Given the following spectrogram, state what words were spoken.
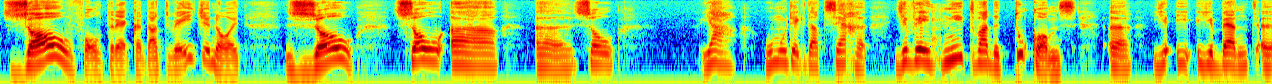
zou voltrekken. Dat weet je nooit. Zo, zo, uh, uh, zo, ja, hoe moet ik dat zeggen? Je weet niet wat de toekomst. Uh, je, je, bent, uh,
